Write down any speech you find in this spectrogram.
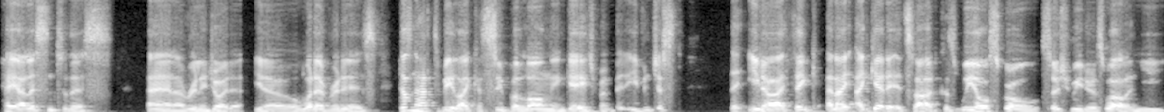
hey, I listened to this and I really enjoyed it, you know, or whatever it is. It doesn't have to be like a super long engagement, but even just, that, you know, I think, and I, I get it, it's hard because we all scroll social media as well and you,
